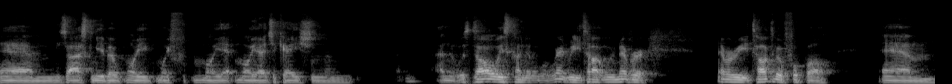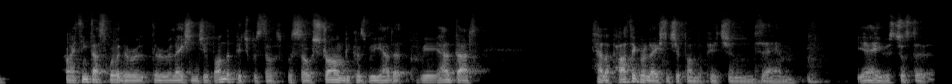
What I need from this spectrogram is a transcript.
um, he's asking me about my my my my education and and it was always kind of we weren't really talking. We never never really talked about football. Um, and I think that's why the, the relationship on the pitch was so, was so strong because we had a, we had that telepathic relationship on the pitch, and um, yeah, he was just a,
